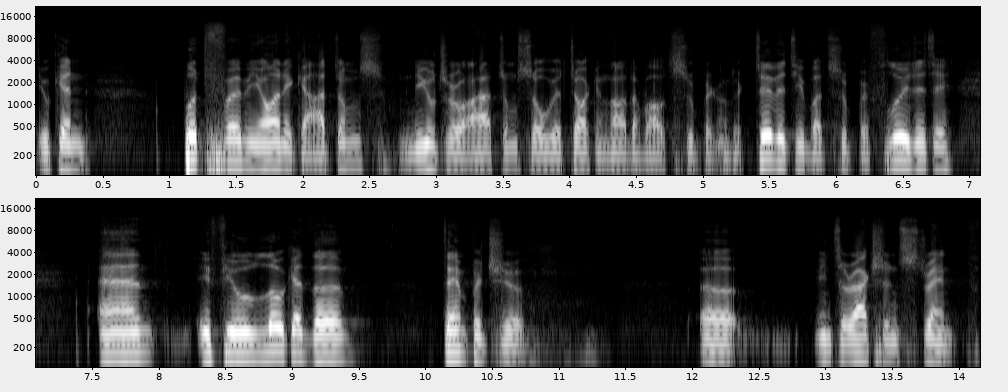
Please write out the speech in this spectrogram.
you can put fermionic atoms, neutral atoms, so we're talking not about superconductivity, but superfluidity. And if you look at the temperature uh, interaction strength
